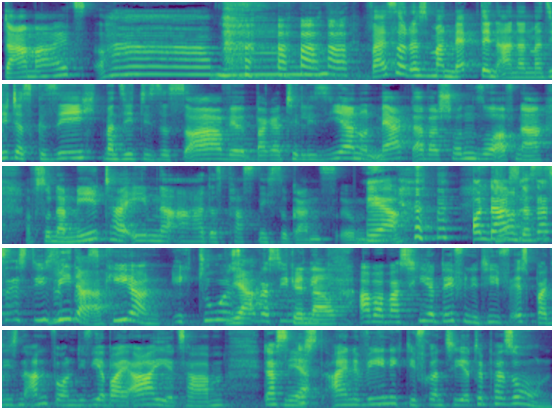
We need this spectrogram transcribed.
damals, ah, mm, weißt du, dass man mappt den anderen, man sieht das Gesicht, man sieht dieses, ah, wir bagatellisieren und merkt aber schon so auf einer, auf so einer Metaebene, ah, das passt nicht so ganz irgendwie. Ja. Und das, Ja, und das, das ist dieses wieder. Maskieren. Ich tue Ja, so, dass sie genau. nicht, aber was hier definitiv ist bei diesen Antworten, die wir bei A jetzt haben, das Ja. ist eine wenig differenzierte Person.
